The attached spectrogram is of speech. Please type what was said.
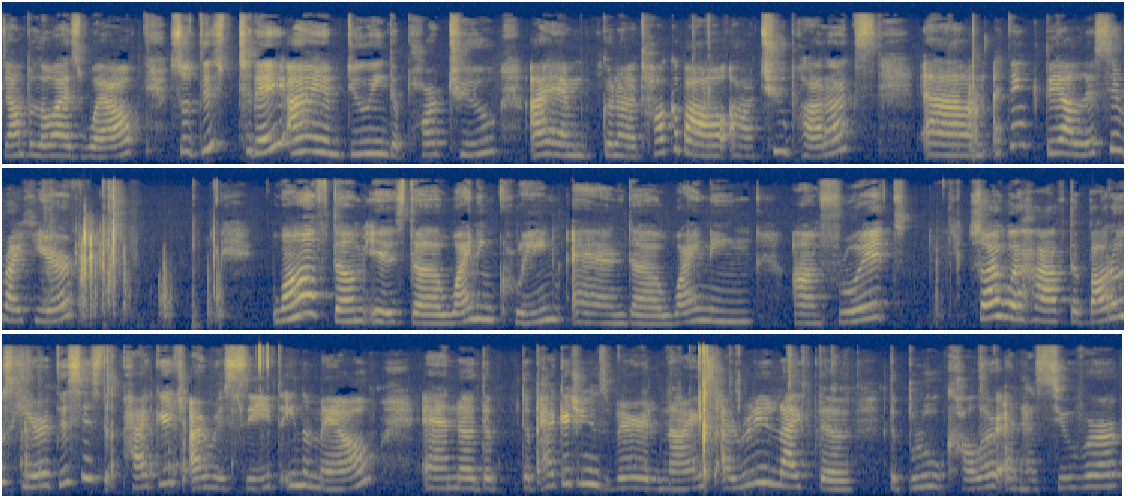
down below as well. So this today I am doing the part 2 I am gonna talk about uh, two products. Um, I think they are listed right here. One of them is the whitening cream and the whitening um, fluid so I will have the bottles here. This is the package I received in the mail and uh, the, the packaging is very nice. I really like the, the blue color and has silver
